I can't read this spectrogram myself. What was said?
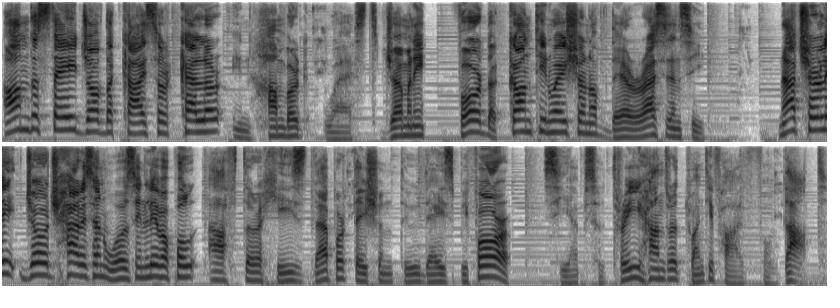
on the stage of the Kaiser Keller in Hamburg, West Germany, for the continuation of their residency. Naturally, George Harrison was in Liverpool after his deportation two days before. See episode 325 for that.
